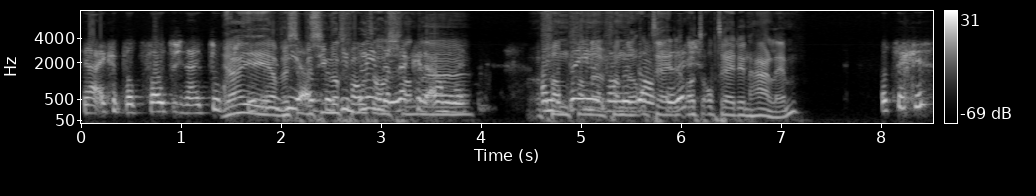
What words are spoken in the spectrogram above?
ja, ik heb wat foto's naar je Ja, toegestuurd. ja, ja. Dan We, zien wat foto's van, aan de- aan van, van, benen de, van van de de optreden, optreden in Haarlem. Wat zeg je?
